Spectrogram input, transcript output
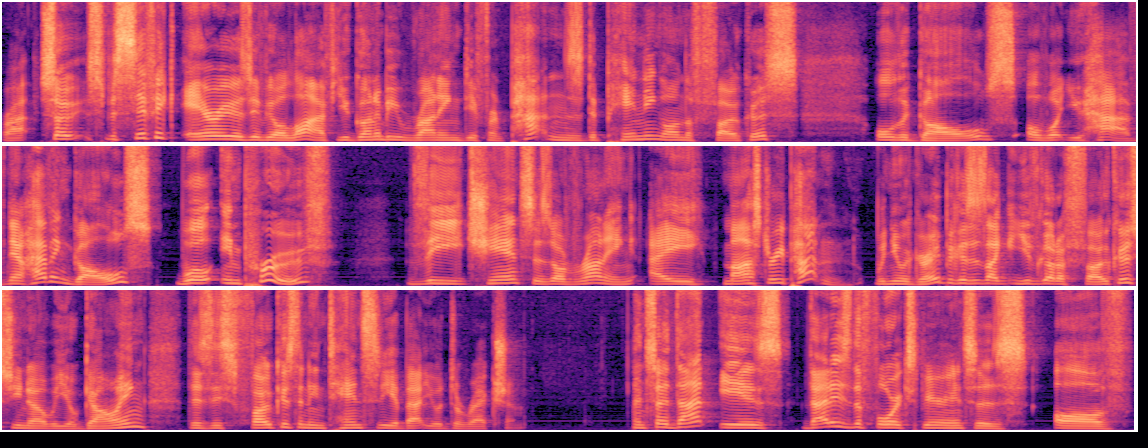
right? So, specific areas of your life, you're going to be running different patterns depending on the focus or the goals of what you have. Now, having goals will improve the chances of running a mastery pattern. Wouldn't you agree? Because it's like you've got a focus, you know where you're going. There's this focus and intensity about your direction. And so that is that is the four experiences of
